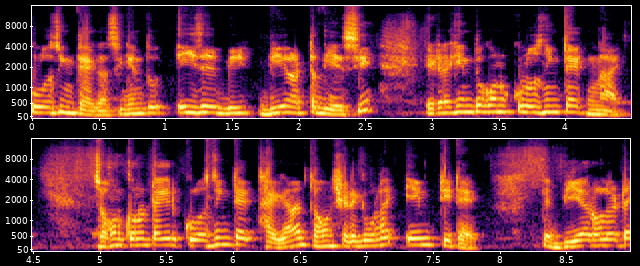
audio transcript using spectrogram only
ক্লোজিং ট্যাগ আছে। কিন্তু এই যে বিআরটা দিয়েছি, এটা কিন্তু কোনো ক্লোজিং ট্যাগ নাই। যখন কোনো ট্যাগের ক্লোজিং ট্যাগ থাকে না, তখন সেটাকে বলা হয় এমটি ট্যাগ বিআর হলো একটা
